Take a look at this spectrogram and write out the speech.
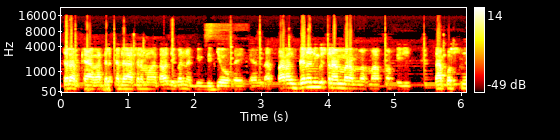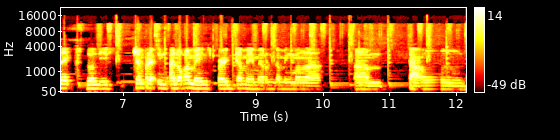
sarap. Kaya kadal- kadalasan ng mga tao, di ba, nag-video okay. And, uh, parang ganun yung gusto namin ma- ma- ma- ma-feel. Tapos next doon is, syempre, in, ano kami, inspired kami. Meron kaming mga um, taong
